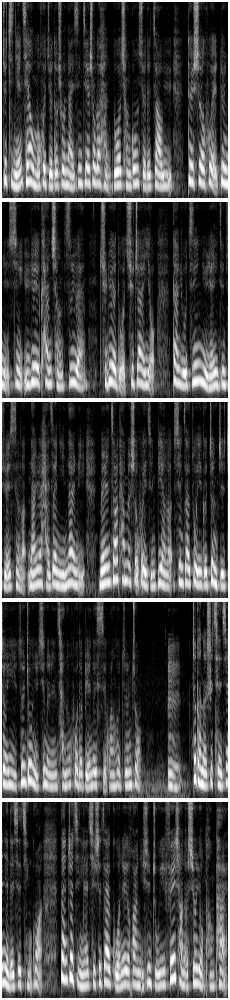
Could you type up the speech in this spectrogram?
就几年前我们会觉得说，男性接受了很多成功学的教育，对社会、对女性一律看成资源，去掠夺、去占有。但如今女人已经觉醒了，男人还在泥淖里，没人教他们，社会已经变了。现在做一个正直正义、尊重女性的人，才能获得别人的喜欢和尊重。嗯，这可能是前些年的一些情况，但这几年其实在国内的话，女性主义非常的汹涌澎湃。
